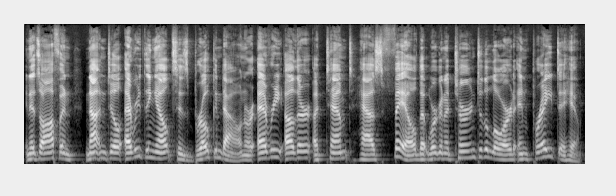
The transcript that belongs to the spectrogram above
And it's often not until everything else is broken down or every other attempt has failed that we're going to turn to the Lord and pray to Him.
